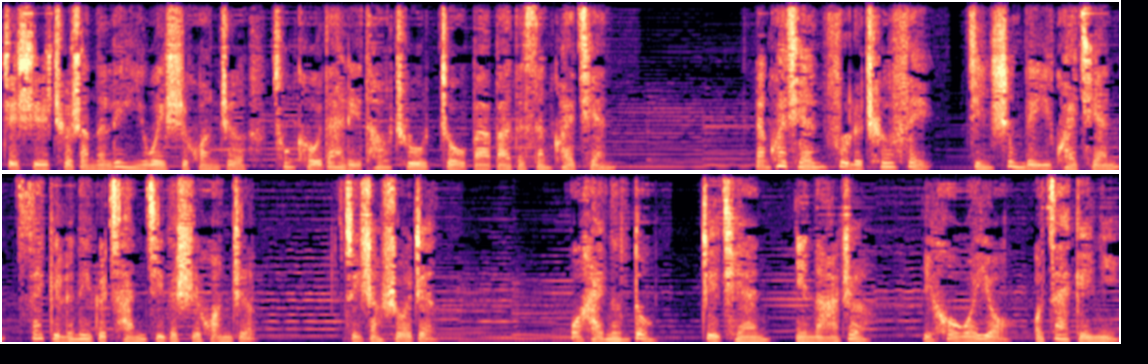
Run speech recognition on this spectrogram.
这时车上的另一位拾荒者从口袋里掏出皱巴巴的三块钱，两块钱付了车费，仅剩的一块钱塞给了那个残疾的拾荒者，嘴上说着：“我还能动。”这钱你拿着，以后我有，我再给你。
